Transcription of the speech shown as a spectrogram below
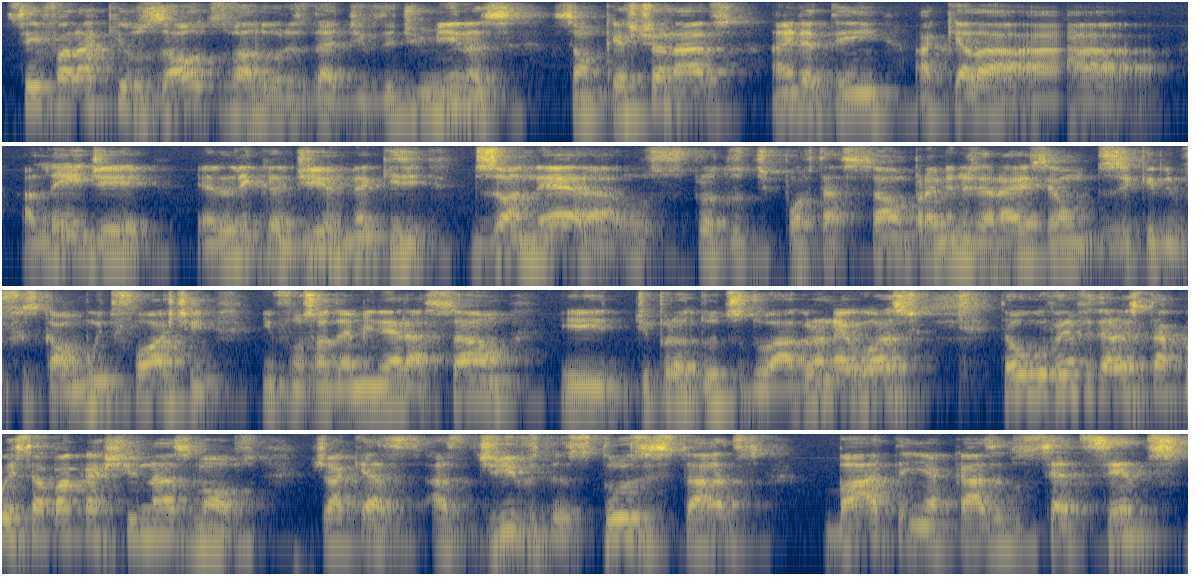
Sem falar que os altos valores da dívida de Minas são questionados, ainda tem aquela. A, a lei de é, Licandir, né, que desonera os produtos de exportação, para Minas Gerais é um desequilíbrio fiscal muito forte em, em, função da mineração e de produtos do agronegócio. Então o governo federal está com esse abacaxi nas mãos, já que as, as dívidas dos estados batem a casa dos 700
